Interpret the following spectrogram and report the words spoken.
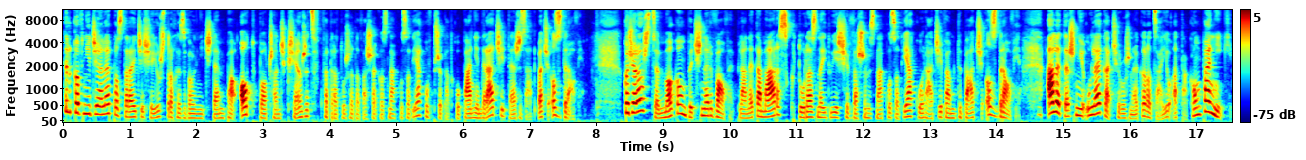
Tylko w niedzielę postarajcie się już trochę zwolnić tempa, odpocząć. Księżyc w kwadraturze do waszego znaku zodiaku w przypadku panien raci też zadbać o zdrowie. Koziorożce mogą być nerwowe. Planeta Mars, która znajduje się w waszym znaku zodiaku, radzi wam dbać o zdrowie, ale też nie ulegać różnego rodzaju atakom paniki.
